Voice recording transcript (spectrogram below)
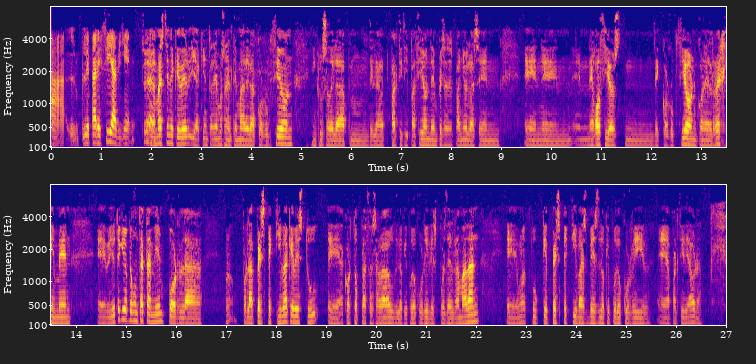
le parecía bien. ¿eh? además tiene que ver, y aquí entraríamos en el tema de la corrupción, incluso de la, mm, de la participación de empresas españolas en, en, negocios mm, de corrupción con el régimen. Eh, yo te quiero preguntar también por la, por la perspectiva que ves tú eh, a corto plazo. Has hablado de lo que puede ocurrir después del Ramadán. ¿Tú qué perspectivas ves de lo que puede ocurrir a partir de ahora?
